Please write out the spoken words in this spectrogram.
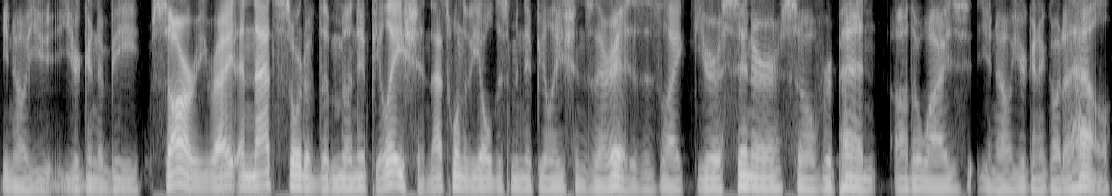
you know you you're going to be sorry, right? And that's sort of the manipulation. That's one of the oldest manipulations there is. Is like you're a sinner, so repent, otherwise, you know, you're going to go to hell.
